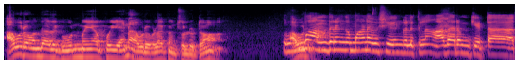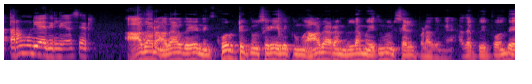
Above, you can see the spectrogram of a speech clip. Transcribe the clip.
அவரை வந்து அதுக்கு உண்மையாக பொய்யான்னு அவர் விளக்கம் சொல்லட்டும். ரொம்ப அந்தரங்கமான விஷயங்களுக்கெல்லாம் ஆதாரம் கேட்டா தர முடியாது இல்லையா சார் ஆதாரம் அதாவது இந்த கோர்ட்டுக்கும் சரி இதுக்கும் ஆதாரம் இல்லாமல் எதுவும் செயல்படாதுங்க. அதை இப்போ வந்து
